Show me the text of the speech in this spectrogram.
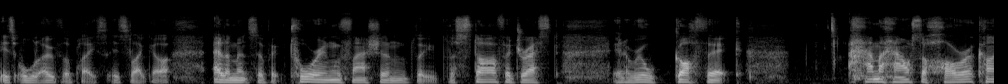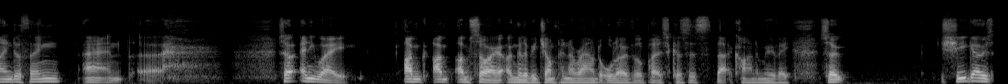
is all over the place. It's like uh, elements of Victorian fashion, the, the staff are dressed in a real gothic, Hammer House of horror kind of thing. And uh, so anyway, I'm, I'm, I'm sorry, I'm going to be jumping around all over the place because it's that kind of movie. So she goes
